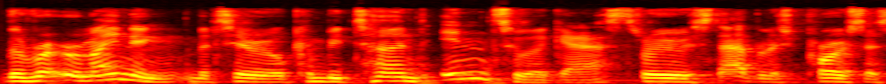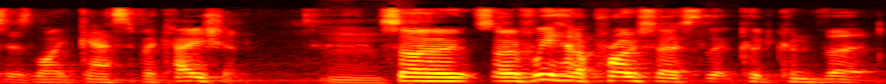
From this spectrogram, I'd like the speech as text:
the re- remaining material can be turned into a gas through established processes like gasification. Mm. So, so if we had a process that could convert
